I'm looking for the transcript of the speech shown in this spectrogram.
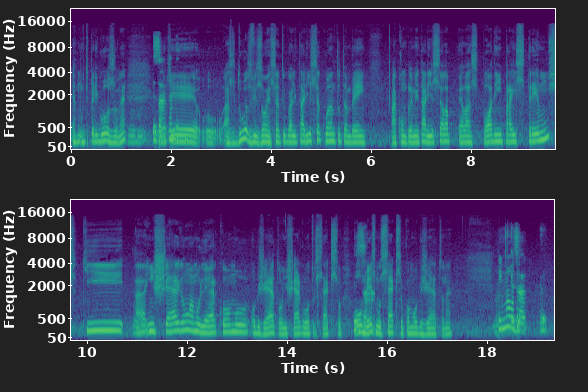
é muito perigoso, né? Uhum. Exatamente. Porque o, as duas visões, tanto igualitarista quanto também a complementarista, ela, elas podem ir para extremos que uhum. a, enxergam a mulher como objeto, ou enxergam o outro sexo, Exato. ou mesmo o sexo como objeto, né? Tem uma outra... Exato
